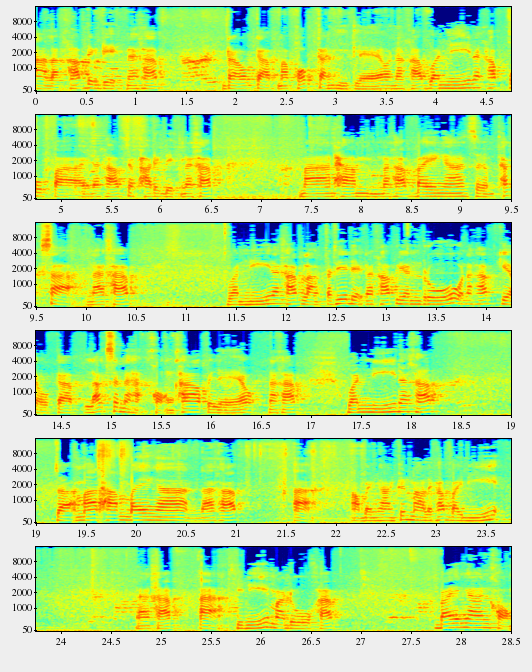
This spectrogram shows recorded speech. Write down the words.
อ่าละครับเด็กๆนะครับ เรากลับมาพบกันอีกแล้วนะครับ วันนี้นะครับครูปายนะครับจะพาเด็กๆนะครับ มาทำนะครับใบงานเสริมทักษะนะครับ วันนี้นะครับหลังจากที่เด็กนะครับเรียนรู้นะครับเกี่ยวกับลักษณะของข้าวไปแล้วนะครับ วันนี้นะครับจะมาทำใบงานนะครับอะเอาใบงานขึ้นมาเลยครับใบนี้นะครับอะทีนี้มาดูครับ ใบงานของ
